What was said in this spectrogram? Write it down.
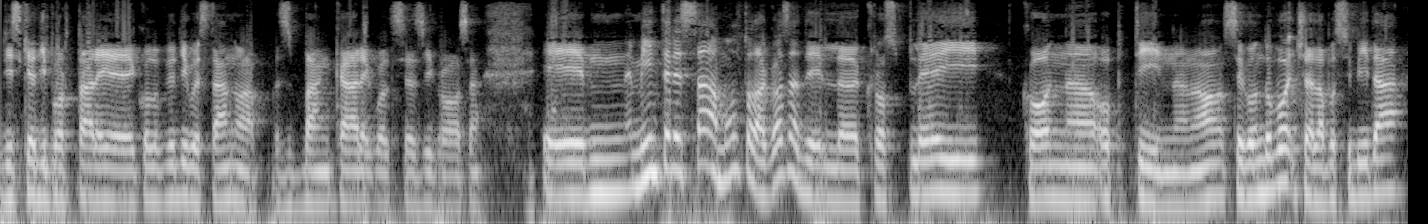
rischia di portare Call of Duty quest'anno a sbancare qualsiasi cosa. E, mh, mm, mi interessava molto la cosa del crossplay con uh, opt-in, no? Secondo voi c'è la possibilità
